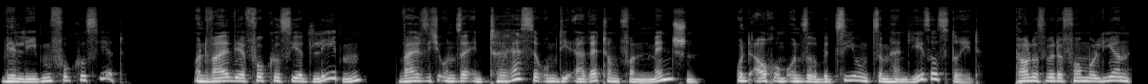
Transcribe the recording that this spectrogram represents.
Wir leben fokussiert. Und weil wir fokussiert leben, weil sich unser Interesse um die Errettung von Menschen und auch um unsere Beziehung zum Herrn Jesus dreht, Paulus würde formulieren,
